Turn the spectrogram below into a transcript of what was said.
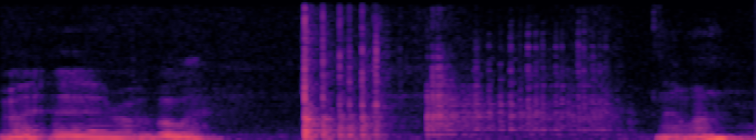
Right, uh, rubber ball then. That one.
